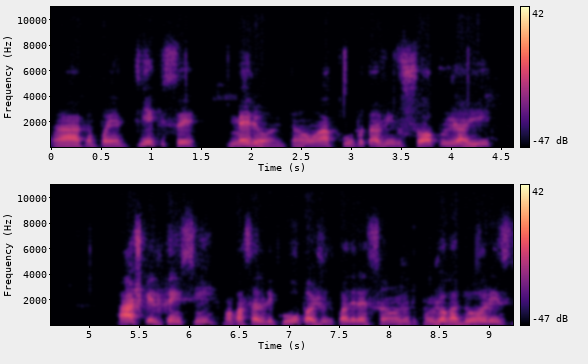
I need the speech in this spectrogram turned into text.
a campanha tinha que ser melhor. Então a culpa está vindo só para o Jair. Acho que ele tem sim uma parcela de culpa, junto com a direção, junto com os jogadores,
